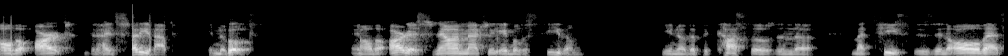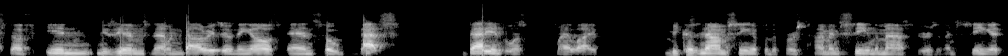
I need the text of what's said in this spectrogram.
all the art that I had studied about in the books and all the artists. Now I'm actually able to see them. You know, the Picassos and the Matisses and all that stuff in museums now and galleries and everything else. And so that's that influenced my life because now I'm seeing it for the first time. I'm seeing the masters and I'm seeing it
